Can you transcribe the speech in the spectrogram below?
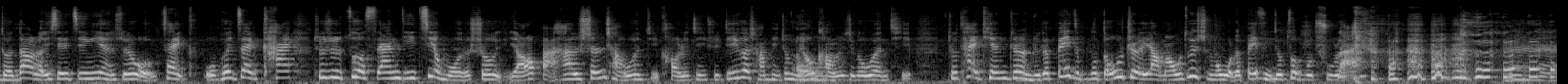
得到了一些经验，所以我在我会在开就是做三 D 建模的时候，也要把它的生产问题考虑进去。第一个产品就没有考虑这个问题，就太天真了，觉得杯子不都这样吗？我为什么我的杯子你就做不出来？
